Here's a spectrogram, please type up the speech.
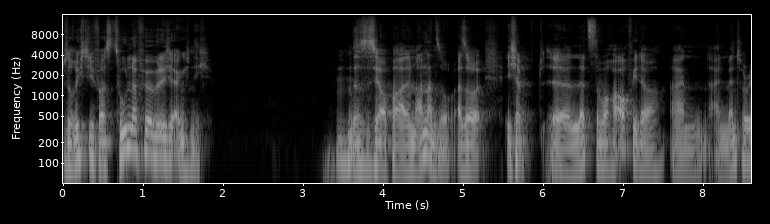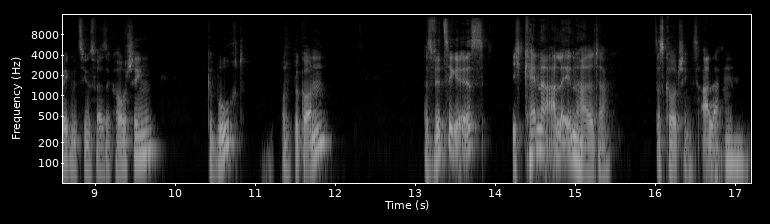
so richtig was tun dafür will ich eigentlich nicht. Mhm. Das ist ja auch bei allem anderen so. Also ich habe äh, letzte Woche auch wieder ein, ein Mentoring bzw. Coaching gebucht und begonnen. Das Witzige ist, ich kenne alle Inhalte des Coachings, alle. Mhm.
